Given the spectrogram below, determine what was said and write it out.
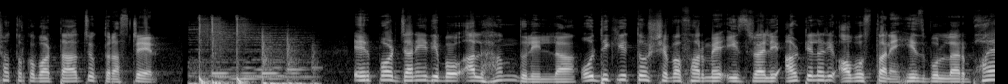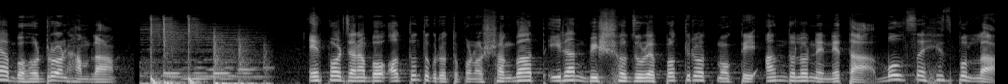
সতর্কবার্তা যুক্তরাষ্ট্রের। এরপর জানিয়ে দিব, আলহামদুলিল্লাহ। অধিকৃত সেবা ফার্মে ইসরায়েলি আর্টিলারি অবস্থানে হিজবুল্লার ভয়াবহ ড্রোন হামলা। এরপর জানাব অত্যন্ত গুরুত্বপূর্ণ সংবাদ, ইরান বিশ্বজুড়ে প্রতিরোধ মুক্তি আন্দোলনের নেতা, বলছে হিজবুল্লাহ।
